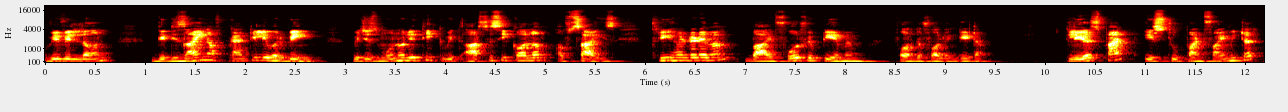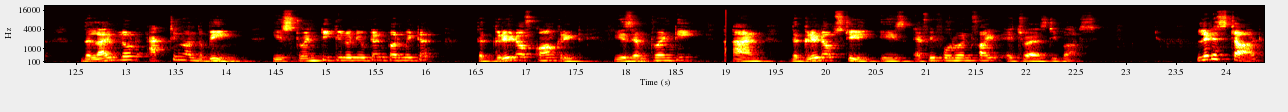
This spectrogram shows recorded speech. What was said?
we will learn the design of cantilever beam which is monolithic with RCC column of size 300 mm by 450 mm for the following data. Clear span is 2.5 meter. The live load acting on the beam is 20 kilonewton per meter. The grade of concrete is M20 and the grade of steel is Fe415 HYSD bars. Let us start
